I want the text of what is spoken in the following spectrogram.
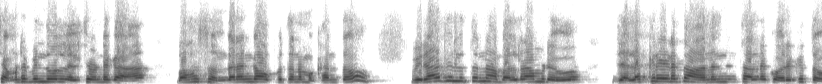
చెమట బిందువులు నిలిచి ఉండగా బహు సుందరంగా ఉప్పుతున్న ముఖంతో విరాజిల్లుతున్న బలరాముడు జలక్రీడతో ఆనందించాలనే కోరికతో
